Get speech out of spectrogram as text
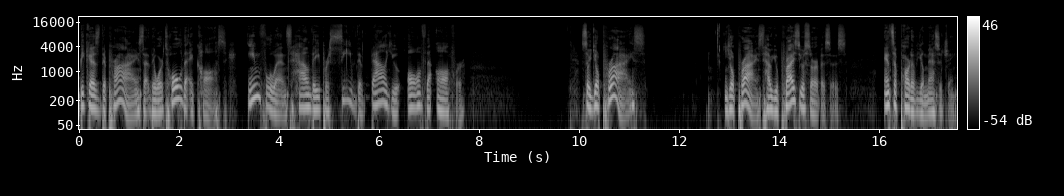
because the price that they were told that it cost influenced how they perceive the value of the offer. So your price, your price, how you price your services, it's a part of your messaging.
